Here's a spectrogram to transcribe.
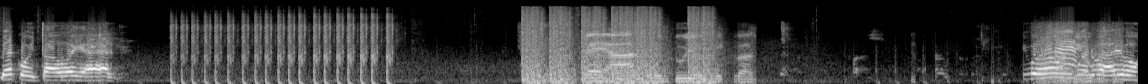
બે કોઈ તો આવો યાર બે યાર બધું એવું થઈ ગયું આ. વાહ, મરવા આવ્યો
